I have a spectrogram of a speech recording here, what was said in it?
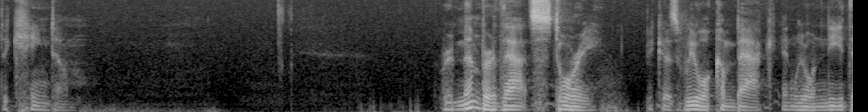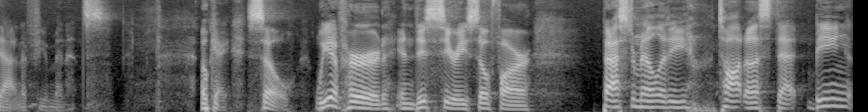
the kingdom. Remember that story because we will come back and we will need that in a few minutes. Okay, so we have heard in this series so far, Pastor Melody taught us that being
